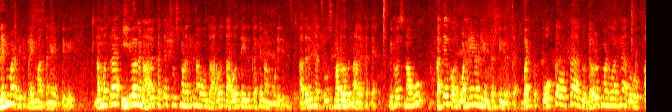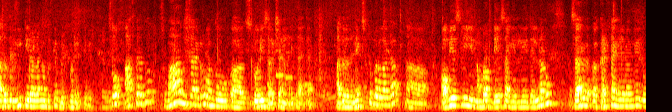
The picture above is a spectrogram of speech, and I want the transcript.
ಬ್ಲೆಂಡ್ ಮಾಡೋದಕ್ಕೆ ಟ್ರೈ ಮಾಡ್ತಾನೆ ಇರ್ತೀವಿ. ನಮ್ಮ ಹತ್ರ ಇವಾಗ ನಾಲ್ಕು ಕತೆ ಚೂಸ್ ಮಾಡೋದಕ್ಕೆ ನಾವು ಒಂದು ಅರವತ್ತು, ಅರವತ್ತೈದು ಕತೆ ನಾವು ನೋಡಿದೀವಿ. ಅದರಿಂದ ಚೂಸ್ ಮಾಡಿರೋದು ನಾಲ್ಕು ಕತೆ. ಬಿಕಾಸ್ ನಾವು ಕತೆ ಒನ್ ಲೈನರ್ಲಿ ಇಂಟ್ರೆಸ್ಟಿಂಗ್ ಇರುತ್ತೆ. ಬಟ್ ಹೋಗ್ತಾ ಹೋಗ್ತಾ ಅದು ಡೆವಲಪ್ ಮಾಡುವಾಗನೇ ಅದು, ಅದ್ರದ್ದು ಮೀಟ್ ಇರಲ್ಲ ಅನ್ನೋದಕ್ಕೆ ಬಿಟ್ಬಿಟ್ಟಿರ್ತೀವಿ. ಸೊ ಆ ಥರದ್ದು ಸುಮಾರು ವಿಚಾರಗಳು ಒಂದು ಸ್ಟೋರಿ ಸೆಲೆಕ್ಷನ್ ನಡೀತಾ ಇದೆ. ಅದರದ್ದು ನೆಕ್ಸ್ಟ್ ಬರುವಾಗ ಆಬ್ವಿಯಸ್ಲಿ ನಂಬರ್ ಆಫ್ ಡೇಸ್ ಆಗಿರಲಿ, ಇದೆಲ್ಲನೂ ಸರ್ ಕರೆಕ್ಟ್ ಆಗಿ ಹೇಳಿರೋಂಗೆ ಇದು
